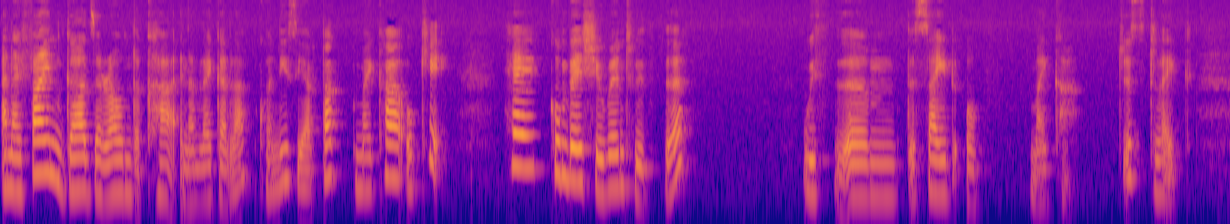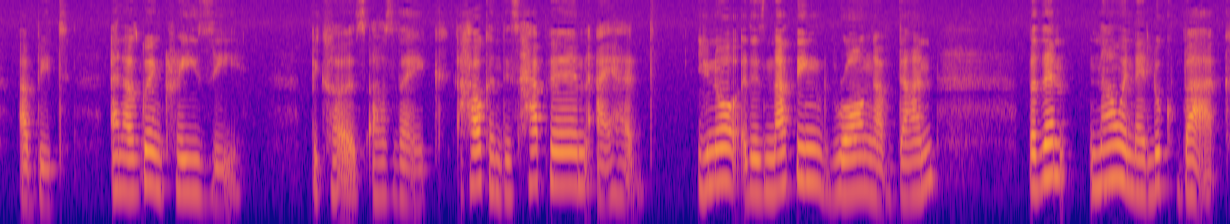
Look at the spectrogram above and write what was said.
and I find guards around the car. And I'm like, Allah, Kwanisi, I parked my car okay. Hey, kumbe, she went with the with um, the side of my car, just like a bit. And I was going crazy because I was like, how can this happen? I had, you know, there's nothing wrong I've done. But then now when I look back,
